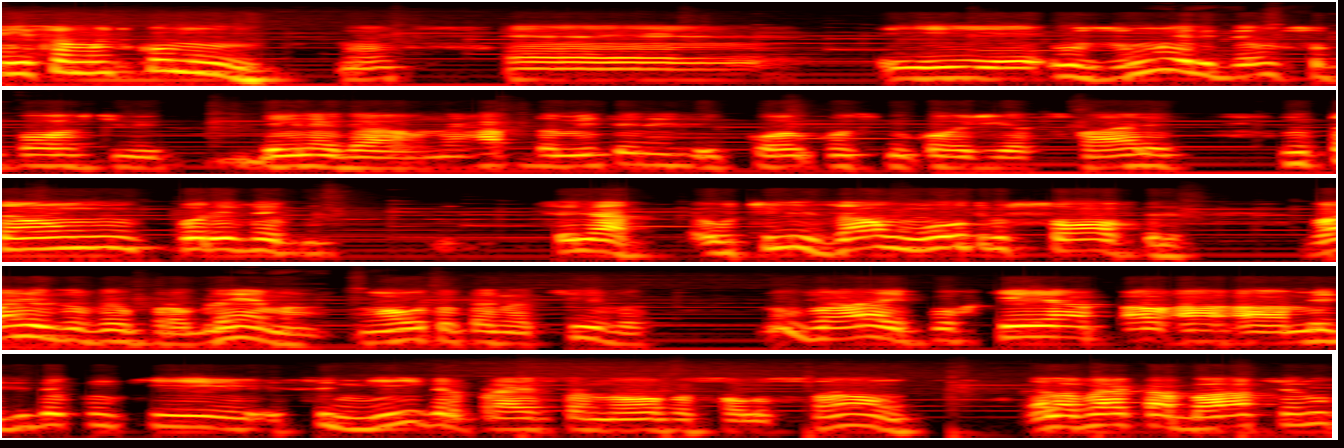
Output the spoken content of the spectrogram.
Isso é muito comum. Né? É, e o Zoom ele deu um suporte bem legal. Né? Rapidamente ele conseguiu corrigir as falhas. Então, por exemplo, sei lá, utilizar um outro software vai resolver o problema? Uma outra alternativa? Não vai, porque a medida com que se migra para essa nova solução, ela vai acabar sendo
